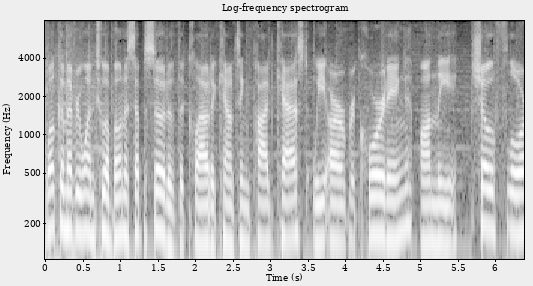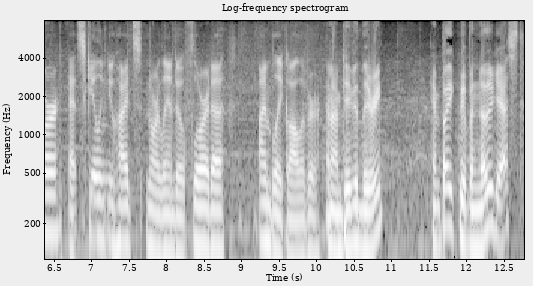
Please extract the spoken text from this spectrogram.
Welcome, everyone, to a bonus episode of the Cloud Accounting Podcast. We are recording on the show floor at Scaling New Heights in Orlando, Florida. I'm Blake Oliver. And I'm David Leary. And Blake, we have another guest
